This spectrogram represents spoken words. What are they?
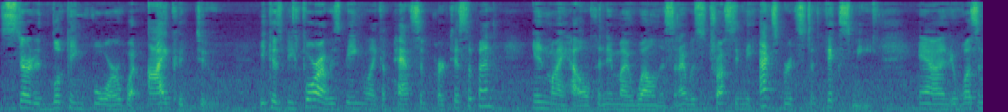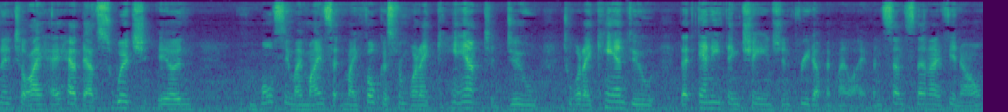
started looking for what I could do because before I was being like a passive participant in my health and in my wellness, and I was trusting the experts to fix me. And it wasn't until I had that switch in mostly my mindset and my focus from what I can't do to what I can do that anything changed and freed up in my life. And since then, I've you know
